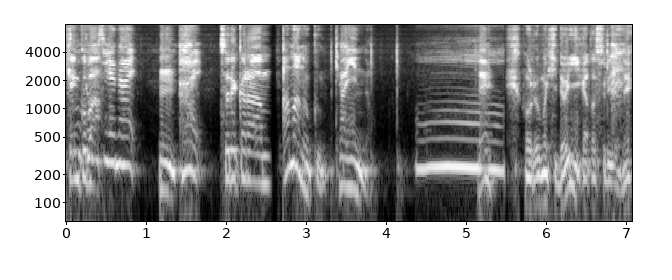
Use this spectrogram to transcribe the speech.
そうかもしれない。うん。はい。それから、天野くん、キャインの。ね。俺もひどい言い方するよね。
